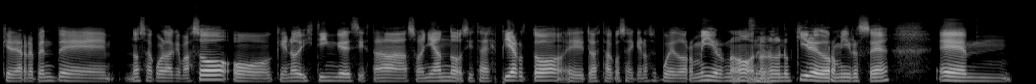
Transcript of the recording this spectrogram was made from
que de repente no se acuerda qué pasó, o que no distingue si está soñando o si está despierto, eh, toda esta cosa de que no se puede dormir, ¿no? No, no, no, quiere dormirse. Em,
